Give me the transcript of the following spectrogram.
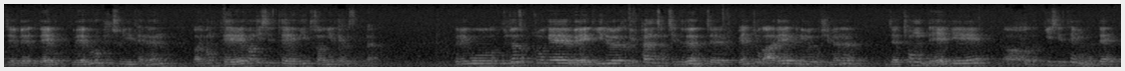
이제 외, 내부, 외부로 배출이 되는 어, 형태의 환기 시스템이 구성이 되어 있습니다. 그리고 운전석 쪽에 외기를 흡입하는 장치들은 이제 왼쪽 아래 그림을 보시면은 이제 총 4개의 어, 흡기 시스템이 있는데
